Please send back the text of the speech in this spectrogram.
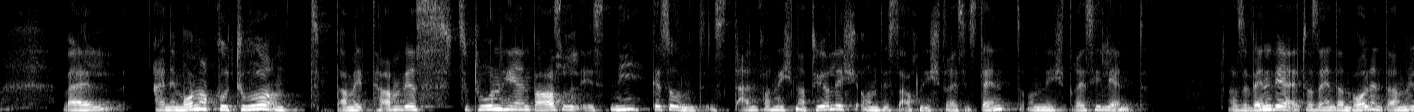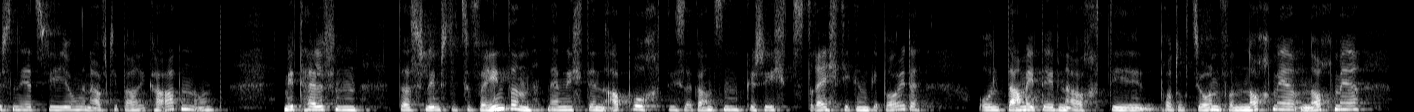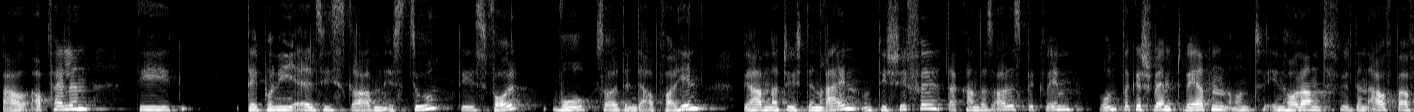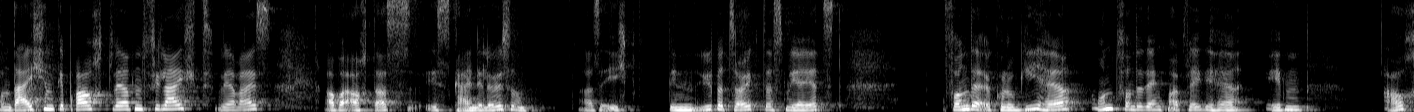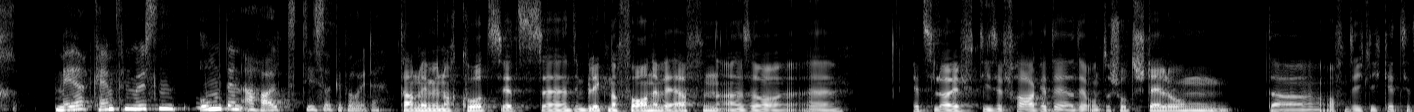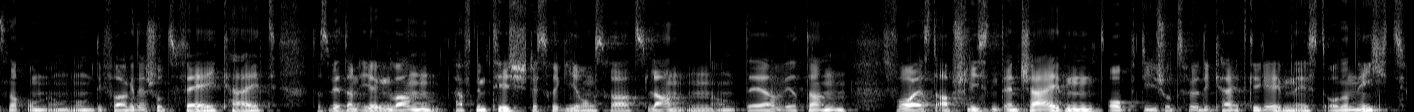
weil eine Monokultur, und damit haben wir es zu tun hier in Basel, ist nie gesund, ist einfach nicht natürlich und ist auch nicht resistent und nicht resilient. Also wenn wir etwas ändern wollen, dann müssen jetzt die Jungen auf die Barrikaden und mithelfen, das Schlimmste zu verhindern, nämlich den Abbruch dieser ganzen geschichtsträchtigen Gebäude und damit eben auch die Produktion von noch mehr und noch mehr Bauabfällen, die Deponie Elsisgraben ist zu, die ist voll. Wo soll denn der Abfall hin? Wir haben natürlich den Rhein und die Schiffe, da kann das alles bequem runtergeschwemmt werden und in Holland für den Aufbau von Deichen gebraucht werden vielleicht, wer weiß. Aber auch das ist keine Lösung. Also ich bin überzeugt, dass wir jetzt von der Ökologie her und von der Denkmalpflege her eben auch mehr kämpfen müssen um den Erhalt dieser Gebäude. Dann, wenn wir noch kurz jetzt äh, den Blick nach vorne werfen, also äh, jetzt läuft diese Frage der, der Unterschutzstellung. Da offensichtlich geht es jetzt noch um, um, um die Frage der Schutzfähigkeit. Das wird dann irgendwann auf dem Tisch des Regierungsrats landen und der wird dann vorerst abschließend entscheiden, ob die Schutzwürdigkeit gegeben ist oder nicht.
